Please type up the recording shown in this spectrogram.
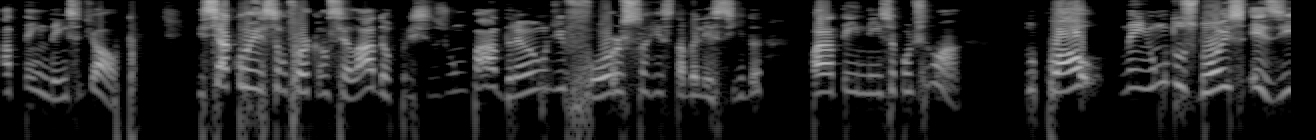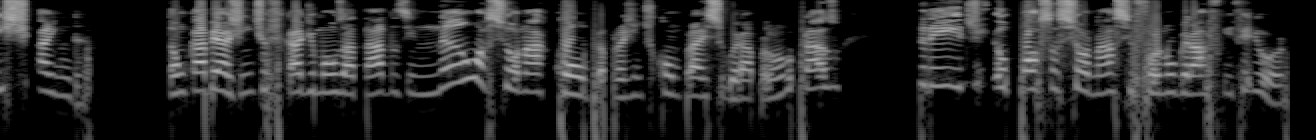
a tendência de alta. E se a correção for cancelada, eu preciso de um padrão de força restabelecida para a tendência continuar, do qual nenhum dos dois existe ainda. Então cabe a gente ficar de mãos atadas e não acionar a compra para a gente comprar e segurar por longo prazo trade eu posso acionar se for no gráfico inferior.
